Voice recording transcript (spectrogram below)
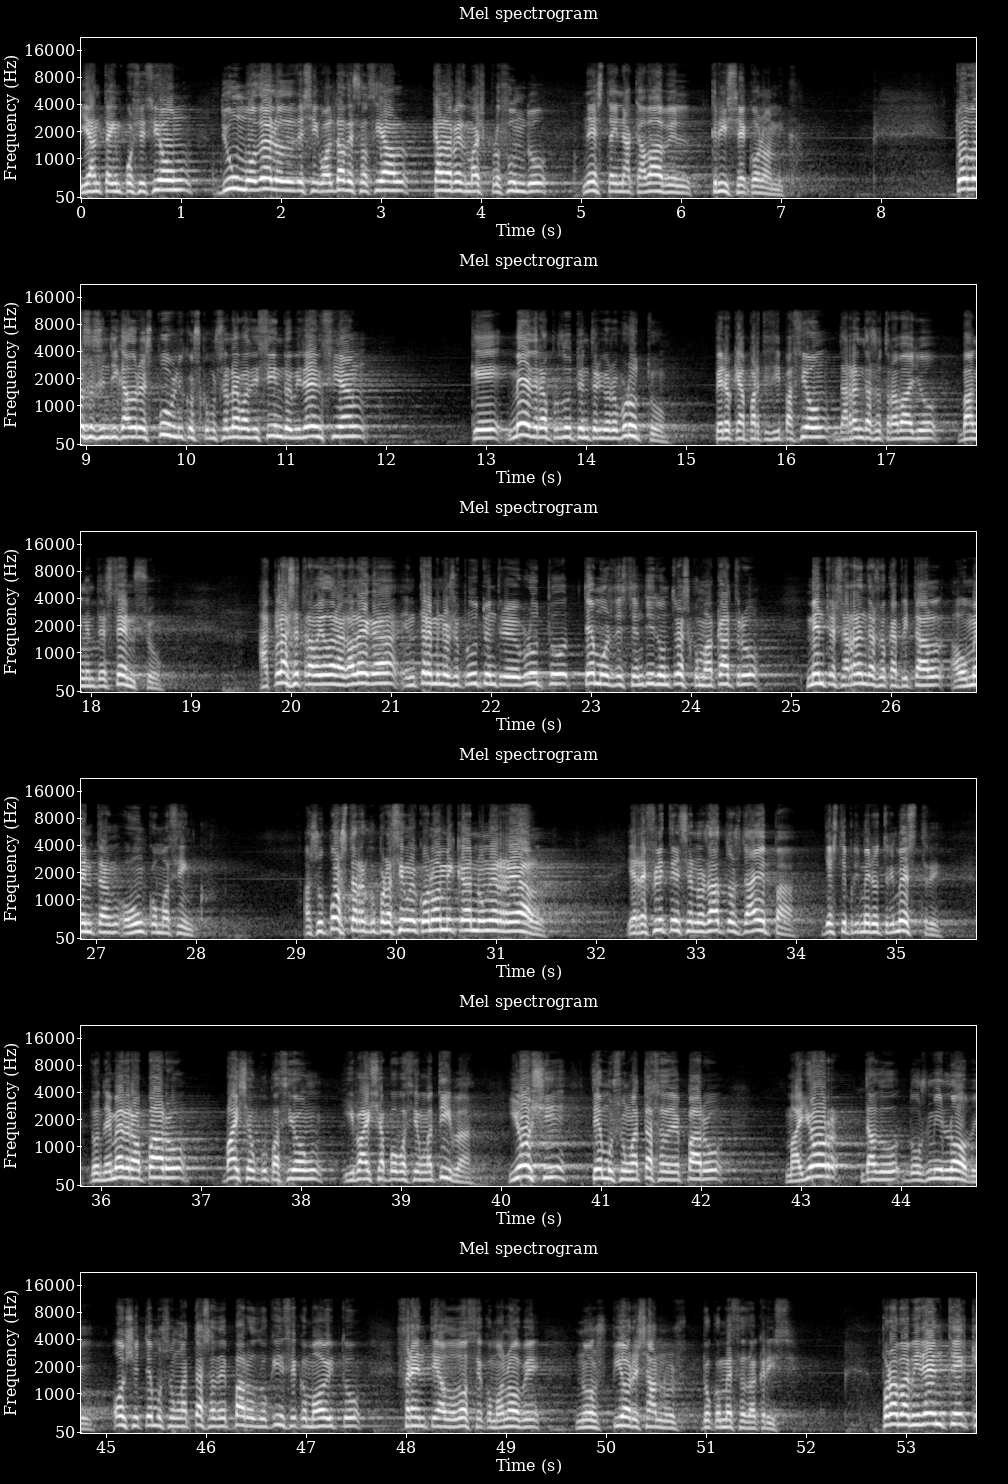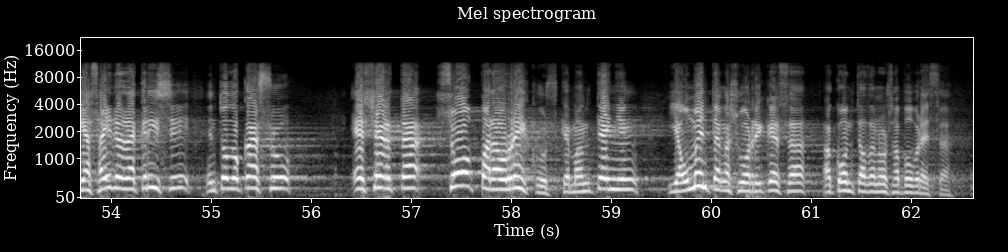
e ante a imposición de un modelo de desigualdade social cada vez máis profundo nesta inacabável crise económica. Todos os indicadores públicos, como se leva dicindo, evidencian que medra o Produto Interior Bruto, pero que a participación das rendas do traballo van en descenso. A clase traballadora galega, en términos de Produto Interior Bruto, temos descendido un 3,4, mentre as rendas do capital aumentan o 1,5. A suposta recuperación económica non é real e reflítense nos datos da EPA deste primeiro trimestre, donde medra o paro baixa ocupación e baixa poboación activa. E hoxe temos unha taxa de paro maior da do 2009. Hoxe temos unha taxa de paro do 15,8 frente ao do 12,9 nos piores anos do comezo da crise. Prova evidente que a saída da crise, en todo caso, é certa só para os ricos que manteñen e aumentan a súa riqueza a conta da nosa pobreza.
